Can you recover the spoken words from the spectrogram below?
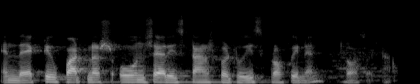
and the active partner's own share is transferred to his profit and loss account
